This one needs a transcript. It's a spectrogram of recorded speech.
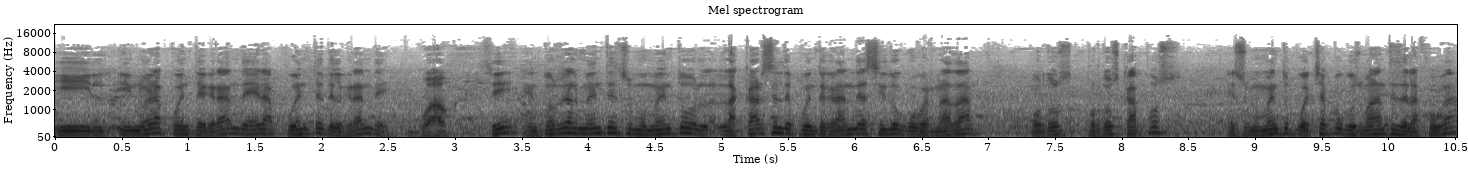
y, y no era Puente Grande, era Puente del Grande. Wow. Sí, entonces realmente en su momento la, la cárcel de Puente Grande ha sido gobernada por dos, por dos capos. En su momento por Chapo Guzmán antes de la fuga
